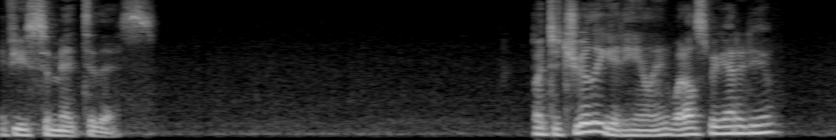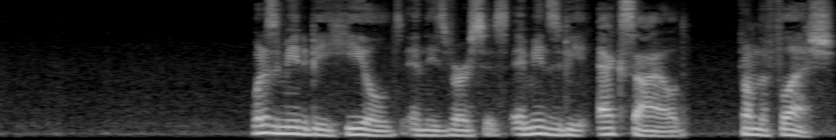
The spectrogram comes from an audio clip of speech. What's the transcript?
if you submit to this. But to truly get healing, what else we got to do? What does it mean to be healed in these verses? It means to be exiled from the flesh.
